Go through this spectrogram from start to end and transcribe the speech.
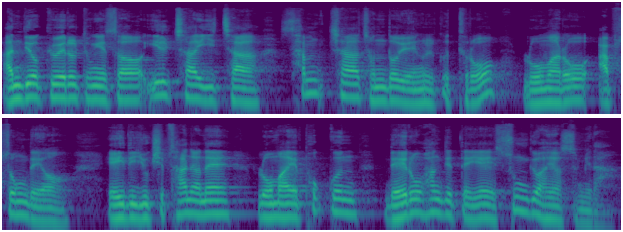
안디옥 교회를 통해서 1차, 2차, 3차 전도 여행을 끝으로 로마로 압송되어 AD 64년에 로마의 폭군 네로 황제 때에 순교하였습니다.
